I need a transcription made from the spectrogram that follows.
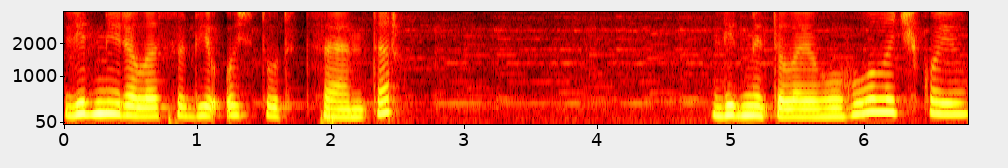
відміряла собі ось тут центр, відмітила його голочкою.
